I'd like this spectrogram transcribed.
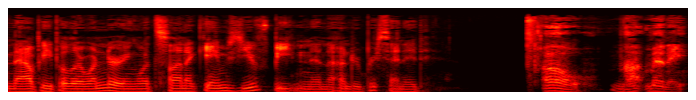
And now people are wondering what Sonic games you've beaten and 100%ed. Oh, not many.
